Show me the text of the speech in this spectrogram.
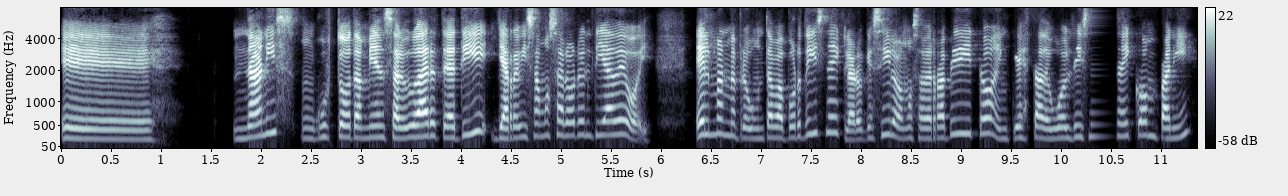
Eh, Nanis, un gusto también saludarte a ti. Ya revisamos al oro el día de hoy. Elman me preguntaba por Disney, claro que sí, lo vamos a ver rapidito. ¿En qué está The Walt Disney Company?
